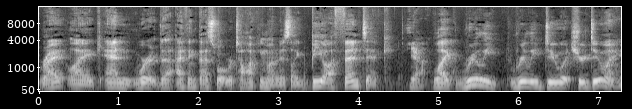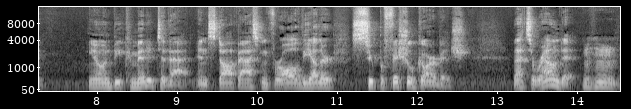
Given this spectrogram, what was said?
Right, like, and we're. That, I think that's what we're talking about. Is like be authentic Yeah. like really really do what you're doing you know and be committed to that and stop asking for all the other superficial garbage that's around it mm-hmm.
